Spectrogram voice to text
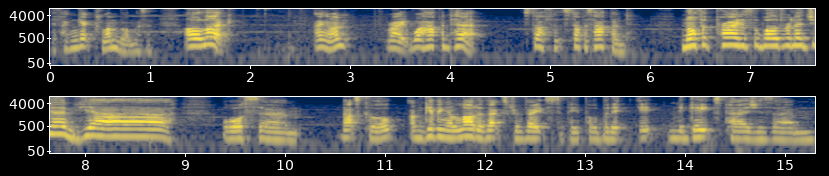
if I can get Colombo on my side. Oh look, hang on. Right, what happened here? Stuff stuff has happened. Norfolk Pride is the world religion. Yeah, awesome. That's cool. I'm giving a lot of extra votes to people, but it, it negates Persia's um,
